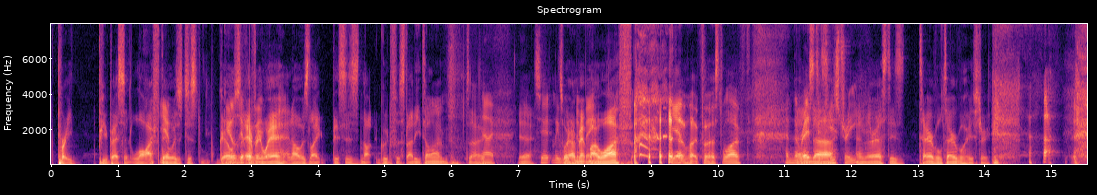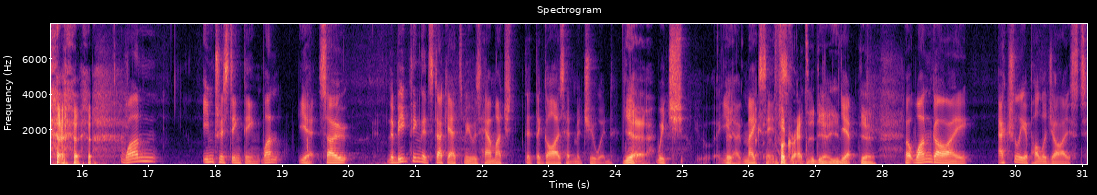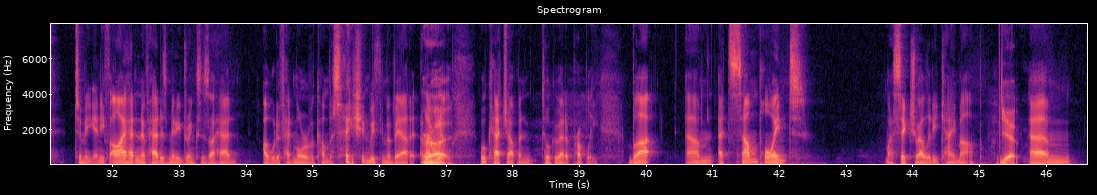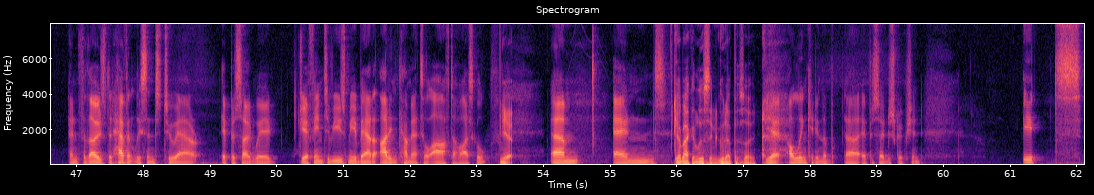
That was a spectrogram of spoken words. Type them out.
pre pubescent life there Yep. was just girls, Girls everywhere. everywhere. and I was like this is not good for study time. So No, yeah. certainly That's where I met my wife. yeah, my first wife. And the rest uh, is history. And the rest is terrible, terrible history. One interesting thing, one yeah. So the big thing that stuck out to me was how much that the guys had matured, yeah. which you know makes sense. For granted. Yeah. You, Yep. Yeah. But one guy actually apologized to me, and if I hadn't have had as many drinks as I had, I would have had more of a conversation with him about it. And I Right. will. We'll catch up and talk about it properly. But um, at some point, my sexuality came up. Yeah. Um, and for those that haven't listened to our episode where Jeff interviews me about it, I didn't come out till after high school. Yeah. Um, and Go back and listen. Good episode. yeah, I'll link it in the uh, episode description. It's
